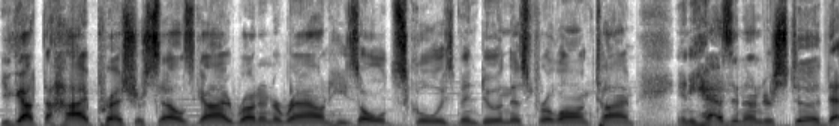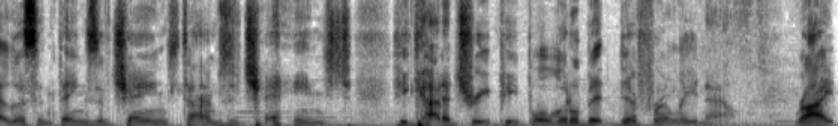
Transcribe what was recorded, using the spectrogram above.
you got the high pressure sales guy running around. He's old school. He's been doing this for a long time, and he hasn't understood that. Listen, things have changed. Times have changed. You got to treat people a little bit differently now, right?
